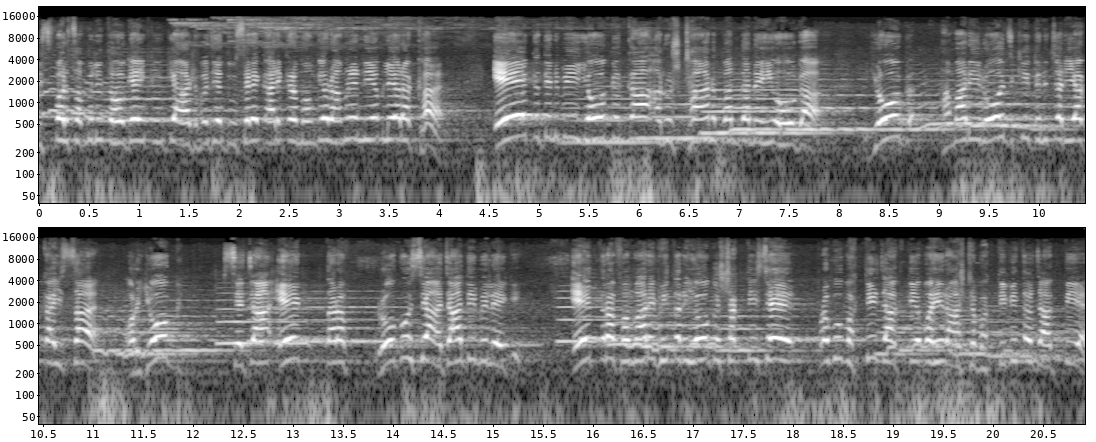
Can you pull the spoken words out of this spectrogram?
इस पर सम्मिलित हो गए क्योंकि आठ बजे दूसरे कार्यक्रम होंगे और हमने नियम ले रखा है। एक दिन भी योग का अनुष्ठान बंद नहीं होगा। योग हमारी रोज की दिनचर्या का हिस्सा है और योग से जहाँ एक तरफ़ रोगों से आज़ादी मिलेगी, एक तरफ़ हमारे भीतर योग शक्ति से प्रभु भक्ति जागती है, वही राष्ट्र भक्ति भी तो जागती है।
